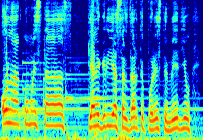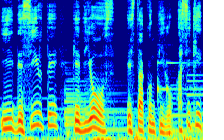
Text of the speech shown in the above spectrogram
Hola, ¿cómo estás? Qué alegría saludarte por este medio y decirte que Dios está contigo. Así que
